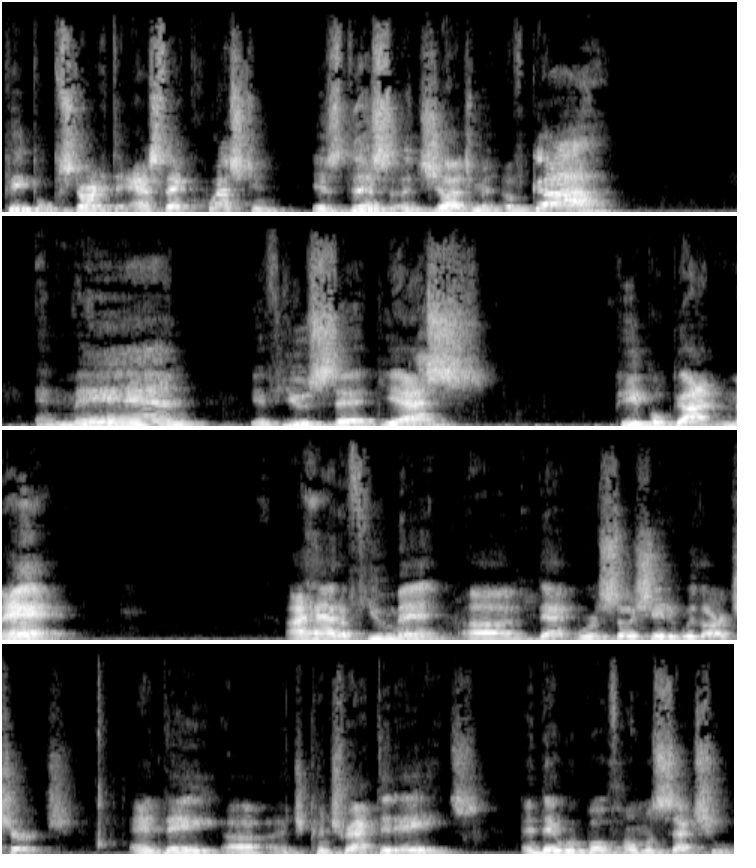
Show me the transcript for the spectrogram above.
people started to ask that question Is this a judgment of God? And man, if you said yes, people got mad. I had a few men uh, that were associated with our church, and they uh, contracted AIDS, and they were both homosexual.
